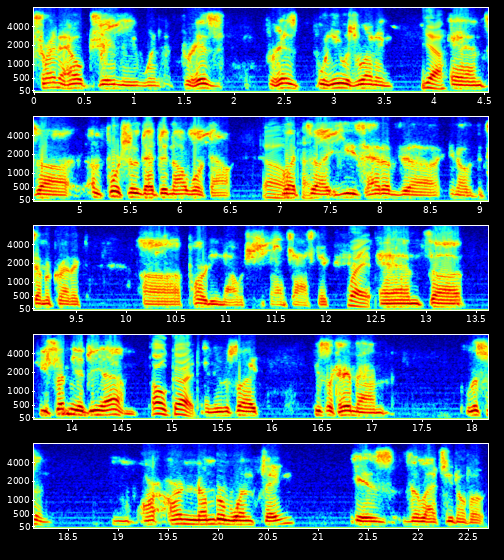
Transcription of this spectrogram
trying to help Jamie when for his for his when he was running, Yeah. and uh, unfortunately that did not work out. Oh, but okay. uh, he's head of the you know the Democratic uh, Party now, which is fantastic. right. And uh, he sent me a DM, Oh, good. and he was like, he's like, hey man, listen, our our number one thing is the Latino vote.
